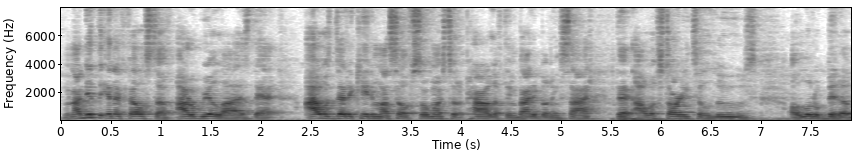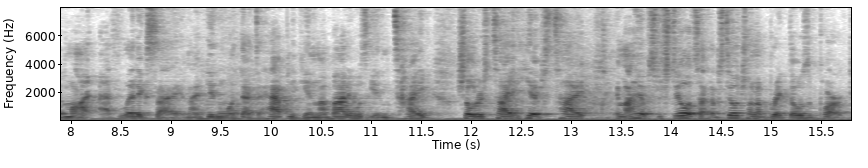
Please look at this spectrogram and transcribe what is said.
when I did the NFL stuff, I realized that I was dedicating myself so much to the powerlifting bodybuilding side that I was starting to lose a little bit of my athletic side and I didn't want that to happen again. My body was getting tight, shoulders tight, hips tight, and my hips are still tight. I'm still trying to break those apart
